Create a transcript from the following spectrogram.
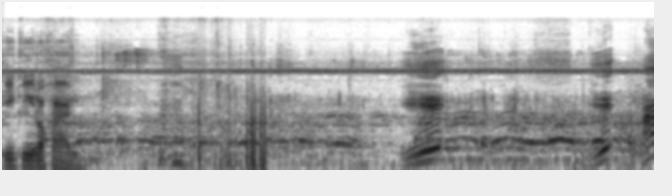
กีกีรอคาง อีอีมา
